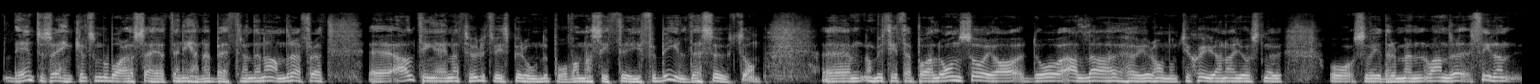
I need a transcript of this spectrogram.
det är inte så enkelt som att bara säga att den ena är bättre än den andra, för att eh, allting är naturligtvis beroende på vad man sitter i för bil dessutom. Ehm, om vi tittar på Alonso, ja då alla höjer honom till skyarna just nu och så vidare. Men å andra sidan,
